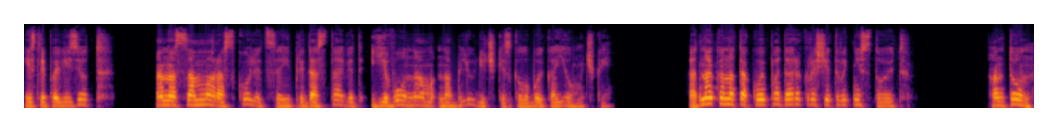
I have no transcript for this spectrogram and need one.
Если повезет, она сама расколется и предоставит его нам на блюдечке с голубой каемочкой. Однако на такой подарок рассчитывать не стоит. Антон,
